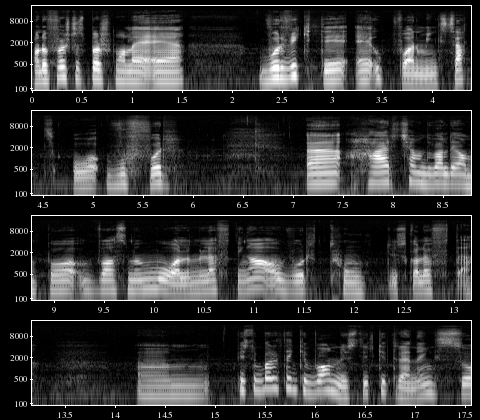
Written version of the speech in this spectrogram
Og det første spørsmålet er hvor viktig er oppvarmingssett, og hvorfor? Eh, her kommer det veldig an på hva som er målet med løftinga, og hvor tungt du skal løfte. Um, hvis du bare tenker vanlig styrketrening, så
